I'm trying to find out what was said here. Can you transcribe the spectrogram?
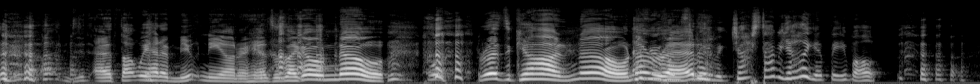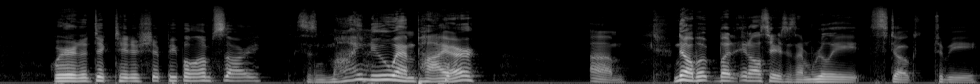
I thought we had a mutiny on our hands. I was like, oh no, Red's gone. No, not Everyone's Red. leaving. Josh, stop yelling at people. We're in a dictatorship, people. I'm sorry. This is my new empire. um, no, but but in all seriousness, I'm really stoked to be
